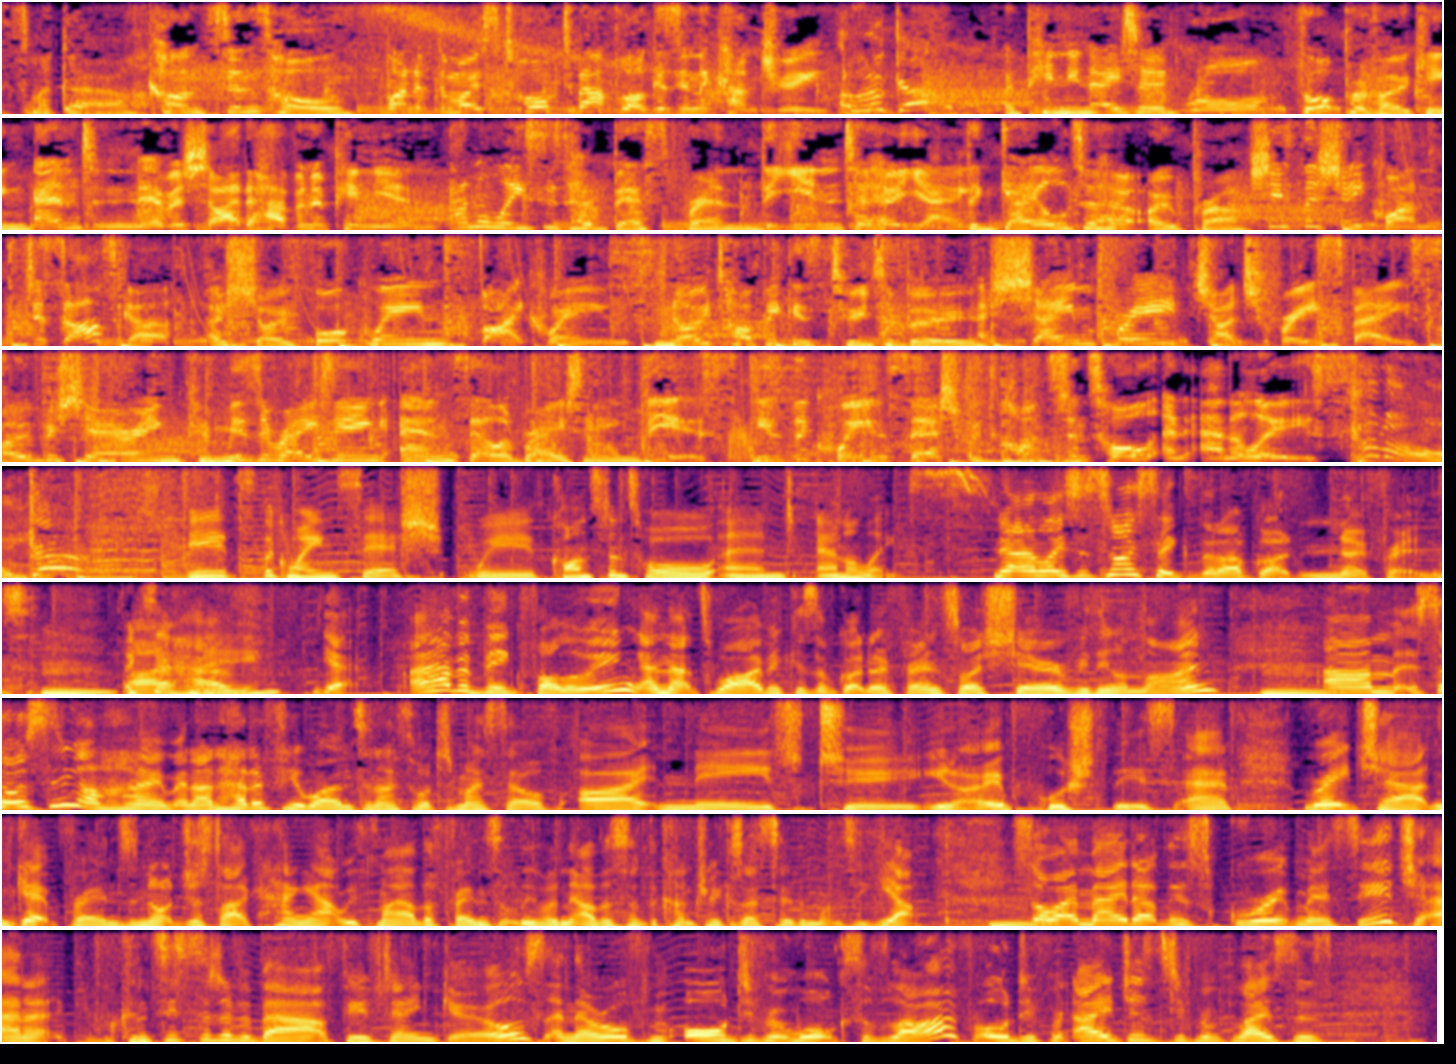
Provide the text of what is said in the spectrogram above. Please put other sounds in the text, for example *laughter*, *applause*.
Yes, my girl. Constance Hall, one of the most talked about bloggers in the country. Oh, look out! Opinionated, raw, thought provoking, and never shy to have an opinion. Annalise is her best friend. The yin to her yang. The Gail to her Oprah. She's the chic one. Just ask her. A show for queens, by queens. No topic is too taboo. A shame free, judge free space. Oversharing, commiserating, and celebrating. This is the Queen Sesh with Constance Hall and Annalise. Come on, girls! It's the Queen Sesh with Constance Hall and Annalise. Now, Annalise, it's no secret that I've got no friends. Hmm, Except have, me. Yeah. I have a big following, and that's why, because I've got no friends, so I share everything online. Hmm. Um, so I was sitting at home, and I'd had a few ones, and I thought to myself, I need to, you know, push this and reach out and get friends and not just like hang out with my other friends that live on the other side of the country because I see them once a year. Hmm. So I made up this group message, and it consisted of about 15 girls, and they were all from all different walks of life, all different ages, different places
